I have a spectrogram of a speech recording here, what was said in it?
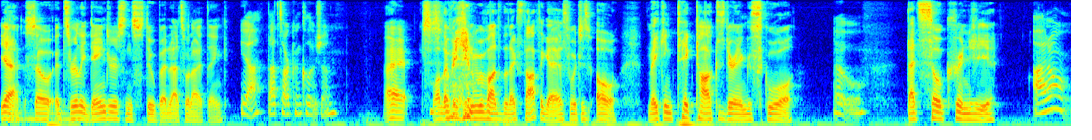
Yeah. So it's really dangerous and stupid. That's what I think. Yeah, that's our conclusion. All right. Well, then we can move on to the next topic, I guess, which is oh, making TikToks during school. Oh. That's so cringy. I don't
